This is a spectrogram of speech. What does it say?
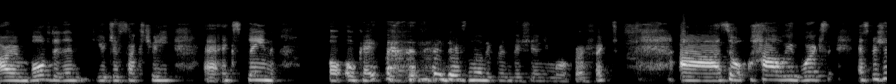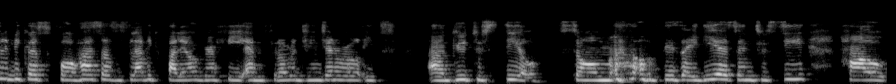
are involved in, and you just actually uh, explain Oh, okay, there's no presentation anymore, perfect. Uh, so how it works, especially because for us as Slavic paleography and philology in general, it's uh, good to steal some of these ideas and to see how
